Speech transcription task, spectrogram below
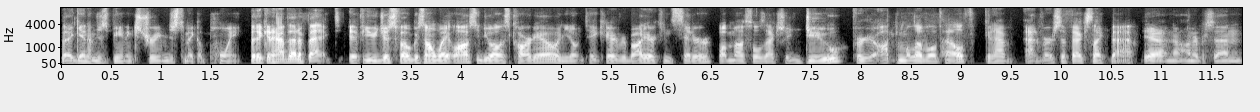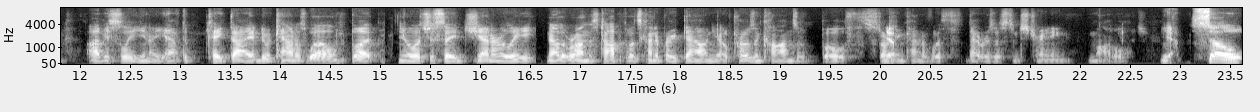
But again, I'm just being extreme just to make a point. But it can have that effect. If you just focus on weight loss and do all this cardio and you don't take care of your body or consider what muscles actually do for your optimal level of health, can have adverse effects like that. Yeah, no, 100%. Obviously, you know, you have to take diet into account as well. But, you know, let's just say generally, now that we're on this topic, let's kind of break down, you know, pros and cons of both, starting yep. kind of with that resistance training model. Yeah. So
